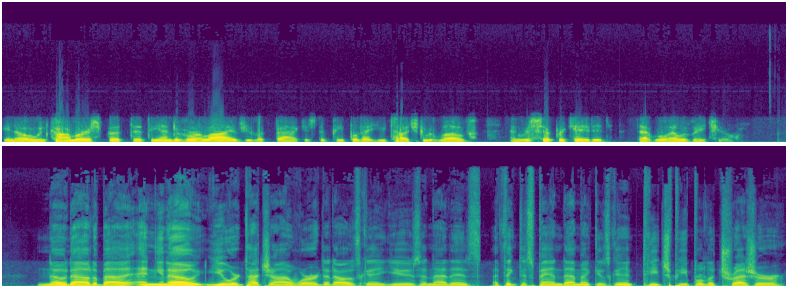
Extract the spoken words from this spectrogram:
you know, in commerce. But at the end of our lives, you look back, it's the people that you touched with love and reciprocated that will elevate you. No doubt about it. And you know, you were touching on a word that I was going to use, and that is I think this pandemic is going to teach people to treasure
